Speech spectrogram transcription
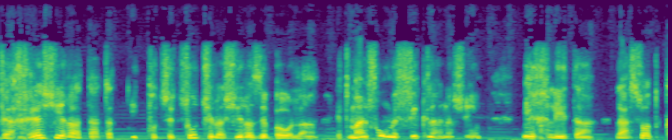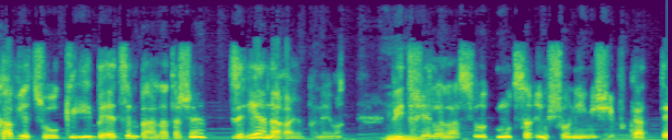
ואחרי שהיא ראתה את ההתפוצצות של השיר הזה בעולם, את מה שהוא מפיק לאנשים, היא החליטה לעשות קו ייצור, כי היא בעצם בעלת השם. זה היא הנערה מפנמה. Mm. והתחילה לעשות מוצרים שונים, היא שיווקה תה,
